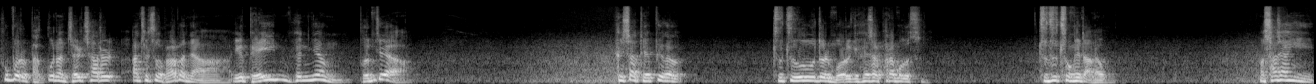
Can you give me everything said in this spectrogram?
후보를 바꾸는 절차를 안철수가 밟았냐. 이거 배임, 횡령, 범죄야. 회사 대표가 주주들 모르게 회사를 팔아먹었어. 주주총회도 안 하고. 뭐 사장이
